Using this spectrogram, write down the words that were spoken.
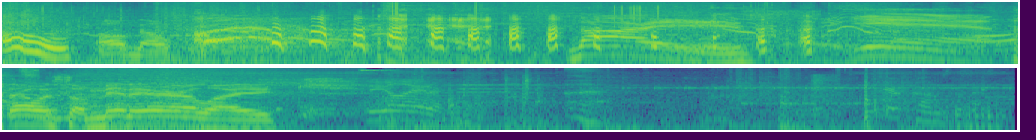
Oh! Oh no. nice! Yeah! That was some midair, like.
